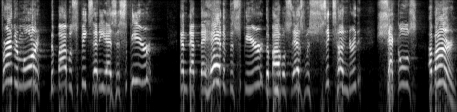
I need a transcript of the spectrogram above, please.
Furthermore, the Bible speaks that he has a spear and that the head of the spear, the Bible says, was 600 shekels of iron.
